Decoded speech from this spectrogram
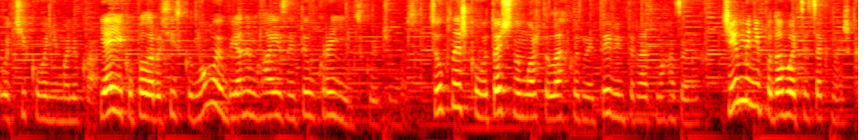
В очікуванні малюка. Я її купила російською мовою, бо я не могла її знайти українською чомусь. Цю книжку ви точно можете легко знайти в інтернет-магазинах. Чим мені подобається ця книжка?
